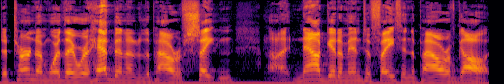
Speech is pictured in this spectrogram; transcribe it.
to turn them where they were had been under the power of Satan, uh, now get them into faith in the power of God.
